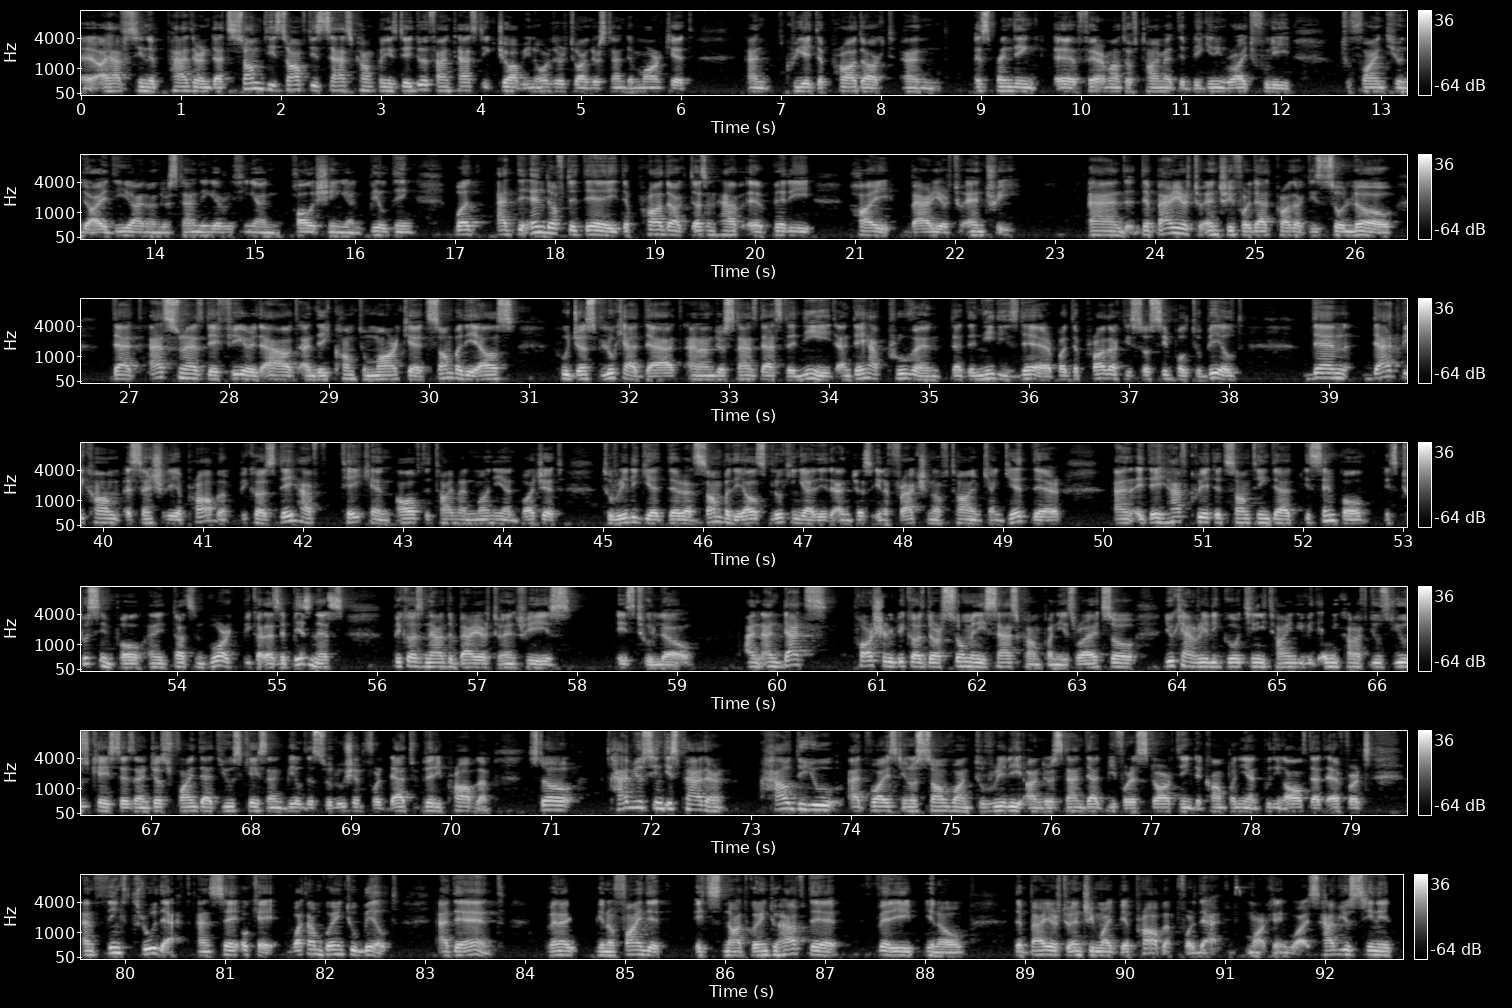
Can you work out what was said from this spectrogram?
uh, I have seen a pattern that some of, these, some of these SaaS companies they do a fantastic job in order to understand the market and create the product and spending a fair amount of time at the beginning, rightfully, to fine tune the idea and understanding everything and polishing and building. But at the end of the day, the product doesn't have a very high barrier to entry. And the barrier to entry for that product is so low that as soon as they figure it out and they come to market, somebody else who just look at that and understands that's the need and they have proven that the need is there, but the product is so simple to build, then that become essentially a problem because they have taken all of the time and money and budget to really get there and somebody else looking at it and just in a fraction of time can get there and they have created something that is simple it's too simple and it doesn't work because as a business because now the barrier to entry is is too low and and that's partially because there are so many SaaS companies, right? So you can really go teeny tiny with any kind of use use cases and just find that use case and build a solution for that very problem. So have you seen this pattern? How do you advise, you know, someone to really understand that before starting the company and putting all of that efforts and think through that and say, okay, what I'm going to build at the end, when I, you know, find it, it's not going to have the very, you know, the barrier to entry might be a problem for that marketing wise. Have you seen it?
